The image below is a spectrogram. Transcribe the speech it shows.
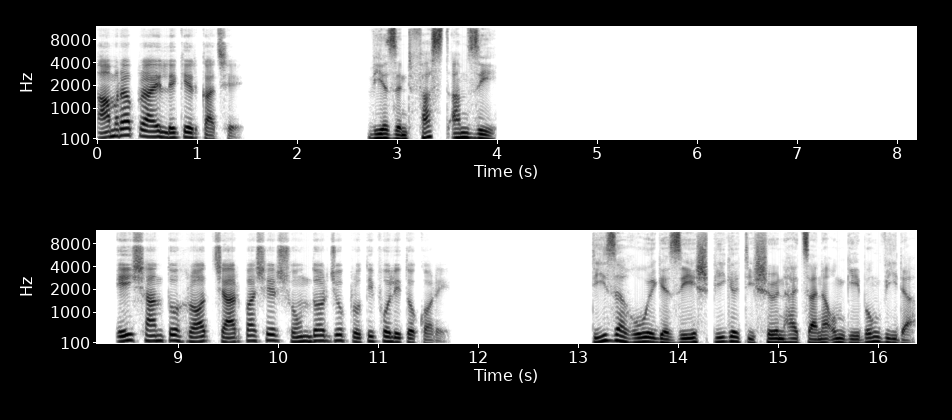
আমরা প্রায় লেকের কাছে Wir sind fast am See. এই শান্ত হ্রদ চারপাশের সৌন্দর্য প্রতিফলিত করে Dieser ruhige See spiegelt die Schönheit seiner Umgebung wider.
